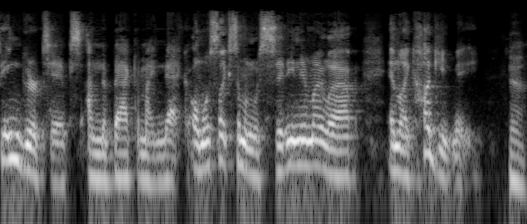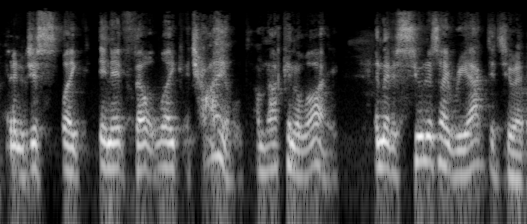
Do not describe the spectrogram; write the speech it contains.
fingertips on the back of my neck, almost like someone was sitting in my lap and like hugging me. Yeah. And just like, and it felt like a child. I'm not going to lie. And then as soon as I reacted to it,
